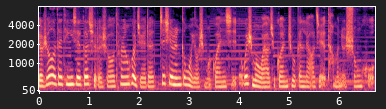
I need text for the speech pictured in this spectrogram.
有时候在听一些歌曲的时候，突然会觉得这些人跟我有什么关系？为什么我要去关注跟了解他们的生活？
